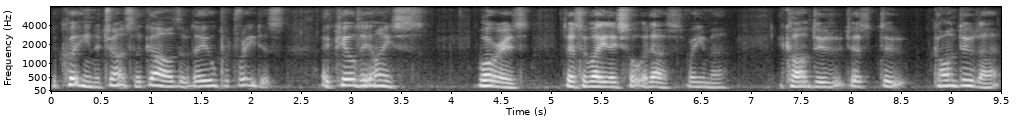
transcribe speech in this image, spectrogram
The Queen, the Chancellor, the Guards, they all betrayed us. They killed the ice warriors. Just the way they sorted us. Rima. You can't do, just do, can't do that.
